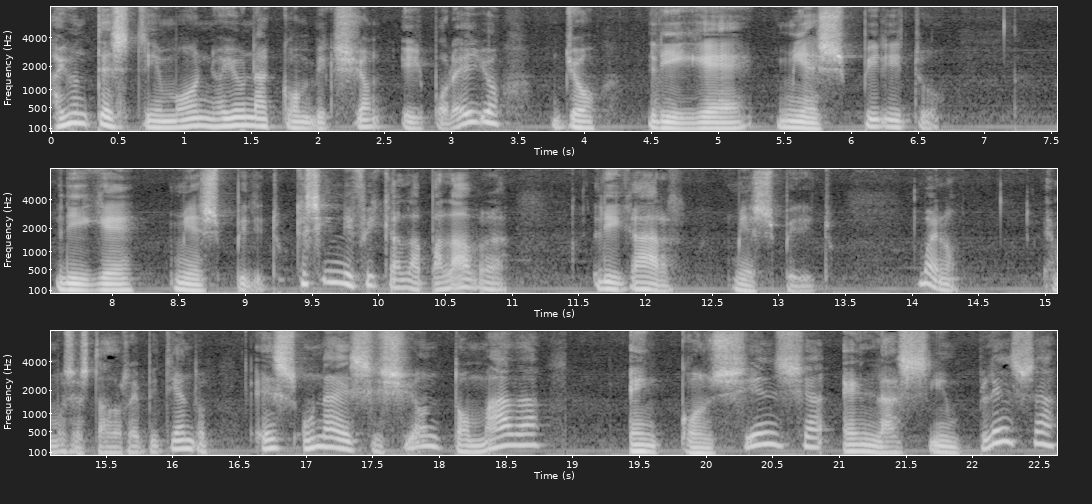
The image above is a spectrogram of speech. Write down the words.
Hay un testimonio, hay una convicción y por ello yo ligué mi espíritu. Ligué mi espíritu. ¿Qué significa la palabra ligar mi espíritu? Bueno, hemos estado repitiendo. Es una decisión tomada en conciencia, en la simpleza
